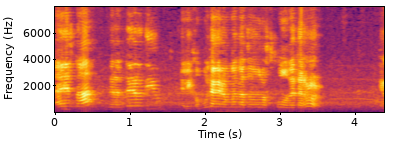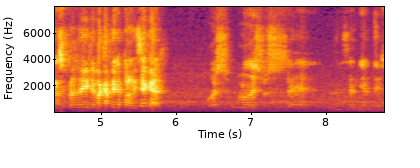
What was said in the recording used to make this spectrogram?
Ahí está. Delantero, tío. el hijo puta que nos manda todos los juegos de terror. Que nos ofrece, dice, vacaciones paradisíacas. Pues uno de sus eh, descendientes.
